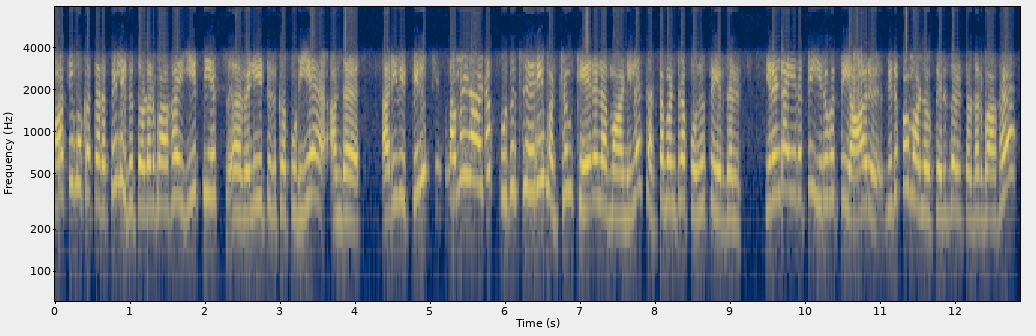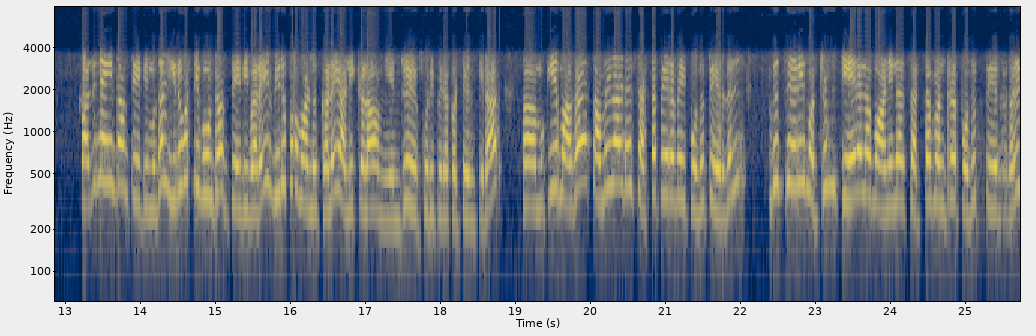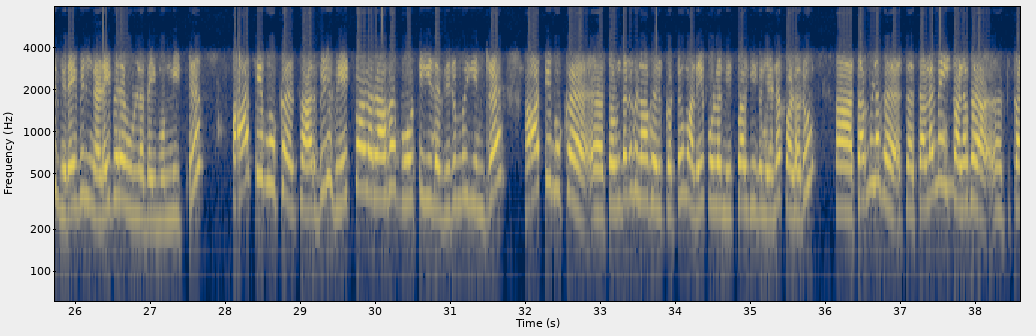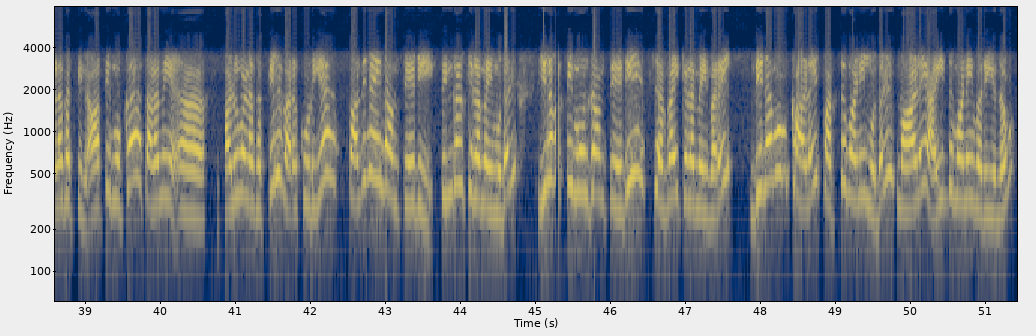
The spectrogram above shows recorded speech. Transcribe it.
அதிமுக தரப்பில் இது தொடர்பாக இபிஎஸ் வெளியிட்டிருக்கக்கூடிய அந்த அறிவிப்பில் தமிழ்நாடு புதுச்சேரி மற்றும் கேரள மாநில சட்டமன்ற பொது தேர்தல் இரண்டாயிரத்தி இருபத்தி ஆறு விருப்ப மனு பெறுதல் தொடர்பாக பதினைந்தாம் தேதி முதல் இருபத்தி மூன்றாம் தேதி வரை விருப்ப மனுக்களை அளிக்கலாம் என்று குறிப்பிடப்பட்டிருக்கிறார். முக்கியமாக தமிழ்நாடு சட்டப்பேரவை பொது தேர்தல் புதுச்சேரி மற்றும் கேரள மாநில சட்டமன்ற பொது தேர்தல்கள் விரைவில் நடைபெற உள்ளதை முன்னிட்டு அதிமுக சார்பில் வேட்பாளராக போட்டியிட விரும்புகின்ற அதிமுக தொண்டர்களாக இருக்கட்டும் அதே போல நிர்வாகிகள் என பலரும் தமிழக தலைமை கழக அஹ், கழகத்தில் அதிமுக தலைமை அலுவலகத்தில் வரக்கூடிய பதினைந்தாம் தேதி திங்கட்கிழமை முதல் இருபத்தி மூன்றாம் தேதி செவ்வாய்க்கிழமை வரை தினமும் காலை பத்து மணி முதல் மாலை ஐந்து மணி வரையிலும்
